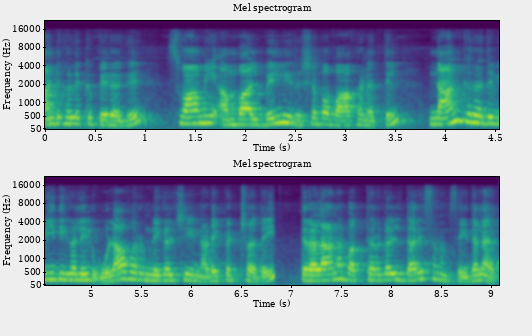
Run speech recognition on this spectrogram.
ஆண்டுகளுக்கு பிறகு சுவாமி அம்பாள் வெள்ளி ரிஷப வாகனத்தில் நான்கிறது வீதிகளில் உலா வரும் நிகழ்ச்சி நடைபெற்றதை திரளான பக்தர்கள் தரிசனம் செய்தனர்.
